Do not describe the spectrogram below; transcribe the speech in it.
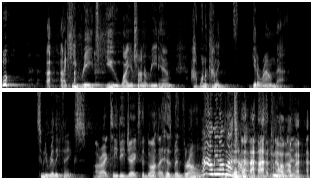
like he reads you while you're trying to read him. I want to kind of get around that. See what he really thinks. All right, TD Jakes, the gauntlet has been thrown. No, I mean, I'm not trying to. Come on, man.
